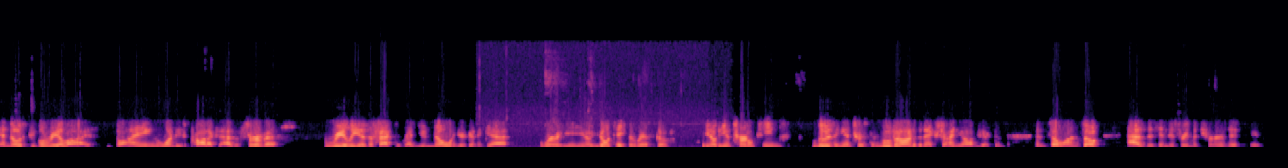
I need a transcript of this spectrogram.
and those people realize buying one of these products as a service really is effective, right? You know what you're going to get, where you you know you don't take the risk of you know the internal teams losing interest and moving on to the next shiny object and and so on. So as this industry matures, it it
